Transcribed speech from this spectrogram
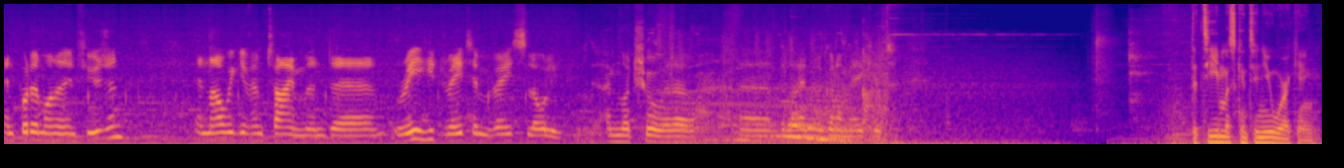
and put him on an infusion, and now we give him time and uh, rehydrate him very slowly. I'm not sure whether uh, the lion are gonna make it. The team must continue working,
